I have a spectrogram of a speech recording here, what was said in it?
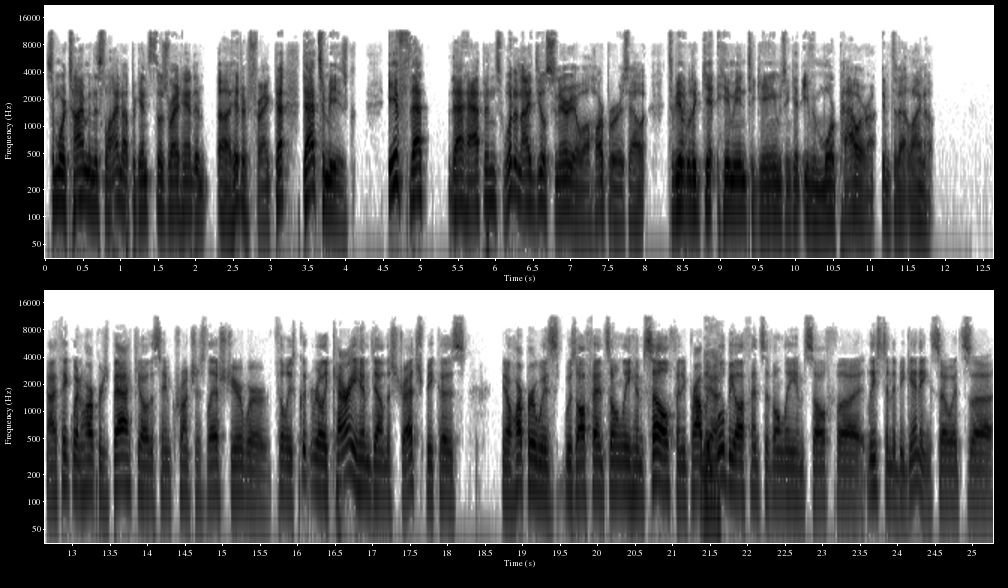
some more time in this lineup against those right-handed uh, hitters, Frank. That, that to me is, if that, that happens, what an ideal scenario while Harper is out to be able to get him into games and get even more power into that lineup. I think when Harper's back, you'll have the same crunch as last year, where Phillies couldn't really carry him down the stretch because you know Harper was was offense only himself, and he probably Yeah. will be offensive only himself uh, at least in the beginning. So it's uh,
